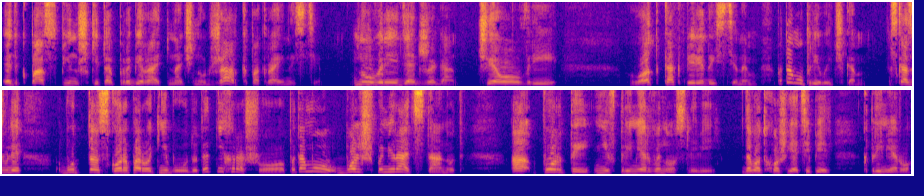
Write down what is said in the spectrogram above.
эдак по спиншке-то пробирать начнут жарко по крайности. Ну ври, дядь Жиган. Чего ври? Вот как перед истинным, потому привычкам. Сказывали, будто скоро пороть не будут. Это нехорошо, потому больше помирать станут. А порты не в пример выносливей. Да вот хошь я теперь, к примеру,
